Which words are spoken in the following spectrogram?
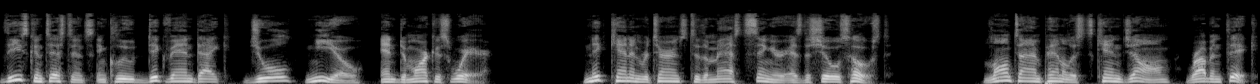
These contestants include Dick Van Dyke, Jewel, Ne-Yo, and DeMarcus Ware. Nick Cannon returns to The Masked Singer as the show's host. Longtime panelists Ken Jeong, Robin Thicke,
